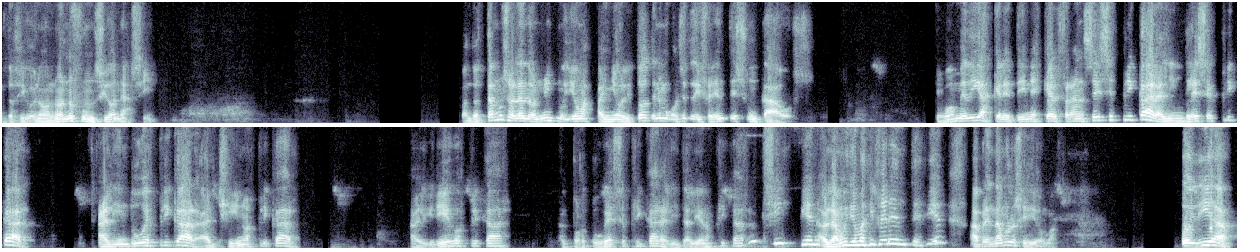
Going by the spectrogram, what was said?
Entonces digo, no, no, no funciona así. Cuando estamos hablando del mismo idioma español y todos tenemos conceptos diferentes, es un caos. Que vos me digas que le tienes que al francés explicar, al inglés explicar, al hindú explicar, al chino explicar, al griego explicar, al portugués explicar, al italiano explicar. Sí, bien, hablamos idiomas diferentes, bien, aprendamos los idiomas. Hoy día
